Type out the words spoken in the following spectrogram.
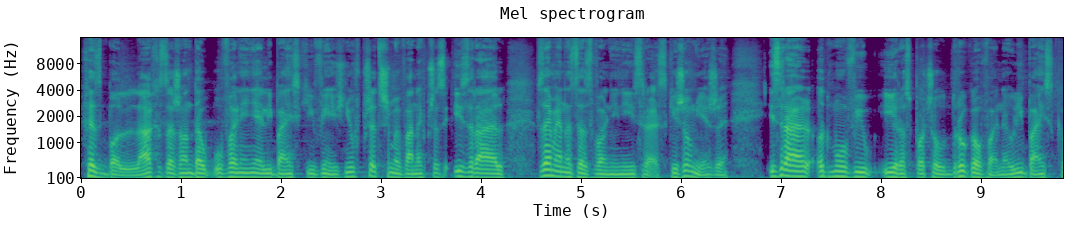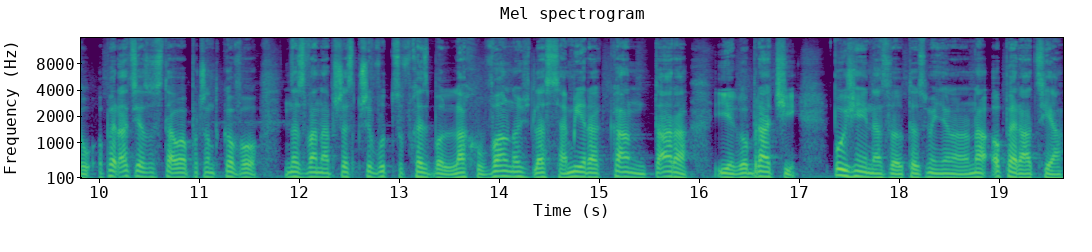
Hezbollah zażądał uwolnienia libańskich więźniów przetrzymywanych przez Izrael w zamian za zwolnienie izraelskich żołnierzy. Izrael odmówił i rozpoczął drugą wojnę libańską. Operacja została początkowo nazwana przez przywódców Hezbollahu Wolność dla Samira Kantara i jego braci. Później nazwę tę zmieniono na Operacja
